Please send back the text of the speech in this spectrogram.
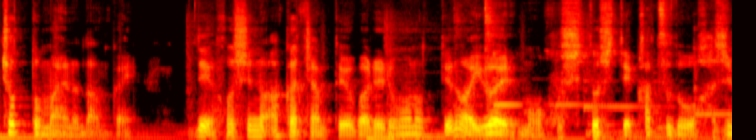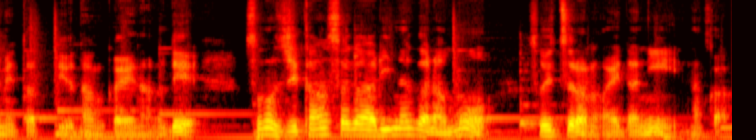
ちょっと前の段階。で、星の赤ちゃんと呼ばれるものっていうのは、いわゆるもう星として活動を始めたっていう段階なので、その時間差がありながらも、そいつらの間になんか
